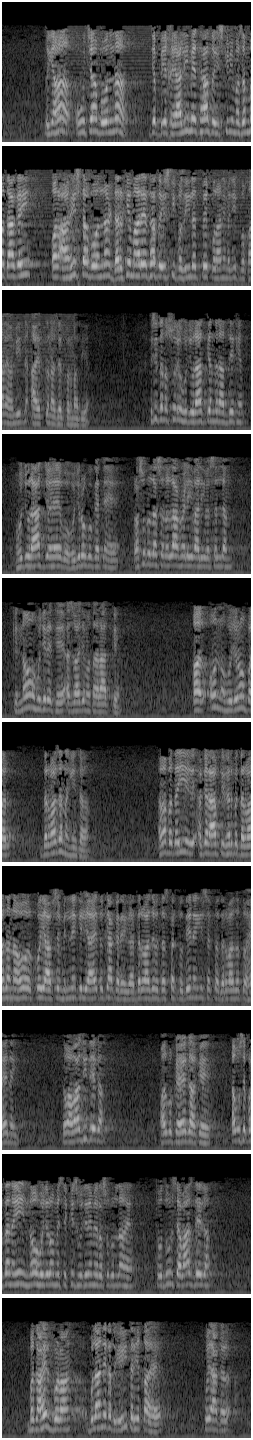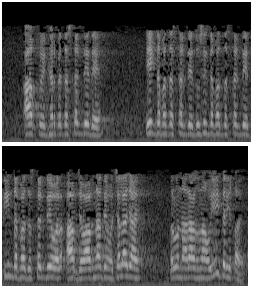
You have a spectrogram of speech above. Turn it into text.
तो यहाँ ऊँचा बोलना, जब बेख्याली में था तो इसकी भी मजम्मत आ गई और आहिस्ता बोलना, डर के मारे था तो इसकी फजीलत पे कुरान मजीद फ़ुकान हमीद ने आयत को नाजिल फरमा दिया। इसी तरह सूर्य हजूरात के अंदर आप देखें, हजूरात जो है, वो हजरों को कहते हैं, रसूलुल्लाह सल्लल्लाहु अलैहि के नौ हजरे थे, अजवाज मतारात के। और उन हजरों पर दरवाज़ा नहीं था। अब आप बताइए, अगर आपके घर पे दरवाज़ा ना हो और कोई आपसे मिलने के लिए आए तो क्या करेगा? दरवाजे पे दस्तक तो दे नहीं सकता, दरवाज़ा तो है नहीं। तो आवाज़ ही देगा। और वो कहेगा कि, अब उसे पता नहीं, नौ हुजरों में से किस हुजरे में रसूलुल्लाह है तो दूर से आवाज़ देगा। बज़ाहिर बुलाने का तो यही तरीका है, कोई आकर आपको एक घर पे दस्तक दे दे, एक दफ़ा दस्तक दे, दूसरी दफ़ा दस्तक दे, तीन दफ़ा दस्तक दे और आप जवाब ना दें, वो चला जाए, और वो नाराज़ ना हो, यही तरीका है।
